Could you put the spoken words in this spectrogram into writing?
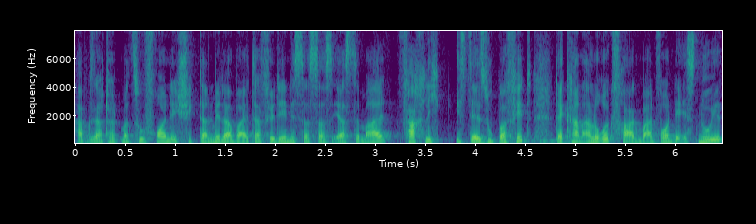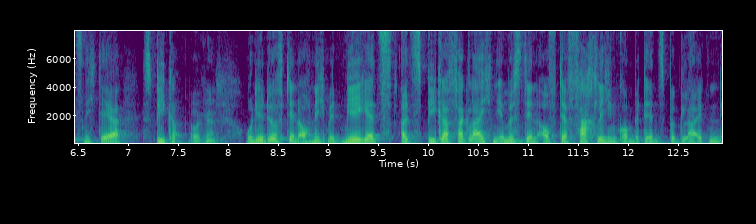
Habe gesagt, hört mal zu, Freunde, ich schicke da einen Mitarbeiter, für den ist das das erste Mal. Fachlich ist der super fit, der kann alle Rückfragen beantworten, der ist nur jetzt nicht der Speaker. Okay. Und ihr dürft den auch nicht mit mir jetzt als Speaker vergleichen. Ihr müsst den auf der fachlichen Kompetenz begleiten.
